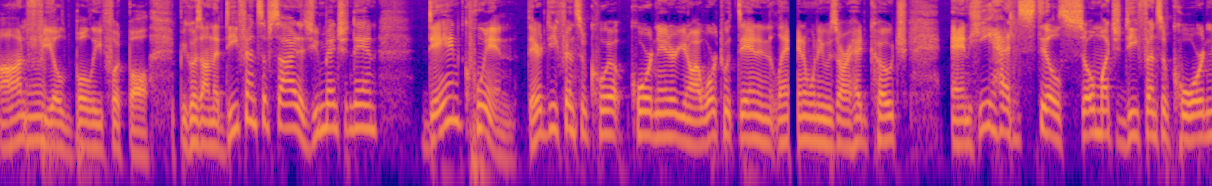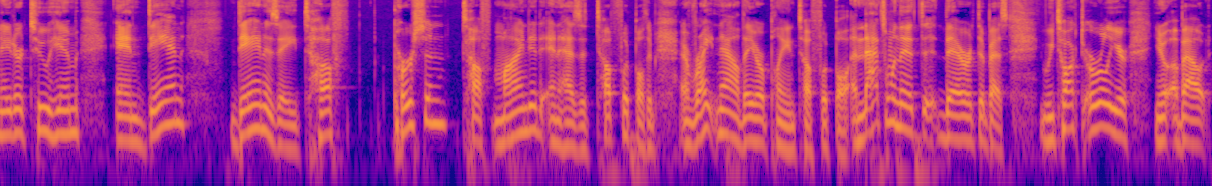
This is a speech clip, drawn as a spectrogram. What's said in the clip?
on-field mm. bully football because on the defensive side, as you mentioned, Dan. Dan Quinn, their defensive co- coordinator, you know, I worked with Dan in Atlanta when he was our head coach, and he had still so much defensive coordinator to him. And Dan, Dan is a tough person, tough minded, and has a tough football team. And right now they are playing tough football. And that's when they're, they're at their best. We talked earlier, you know, about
